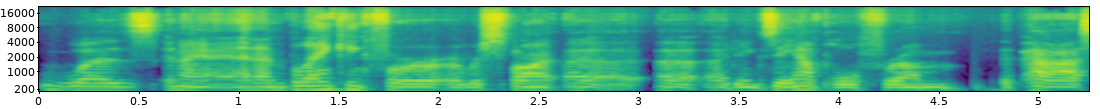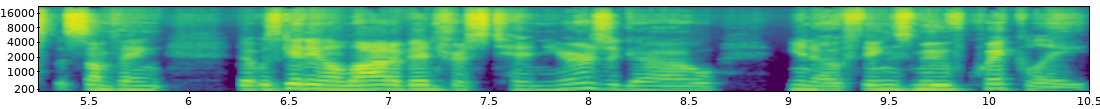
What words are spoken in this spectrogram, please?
was and I and I'm blanking for a response uh, uh, an example from the past, but something that was getting a lot of interest 10 years ago you know things move quickly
